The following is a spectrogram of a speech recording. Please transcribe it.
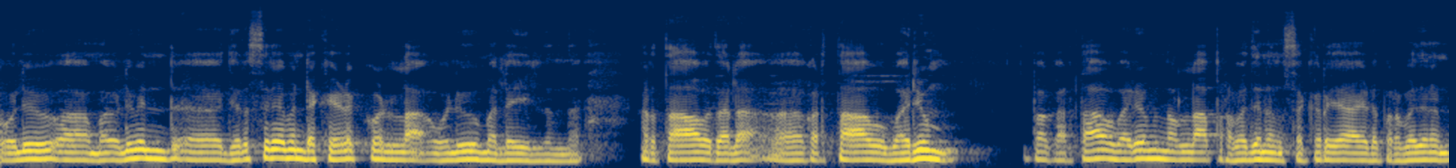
ഒലിവ് ഒലിവിന്റെ ജെറുസലേമിന്റെ കിഴക്കുള്ള ഒലിവുമലയിൽ നിന്ന് കർത്താവ് തല കർത്താവ് വരും. ഇപ്പോൾ കർത്താവ് വരും എന്നുള്ള പ്രവചനം സക്കറിയായുടെ പ്രവചനം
